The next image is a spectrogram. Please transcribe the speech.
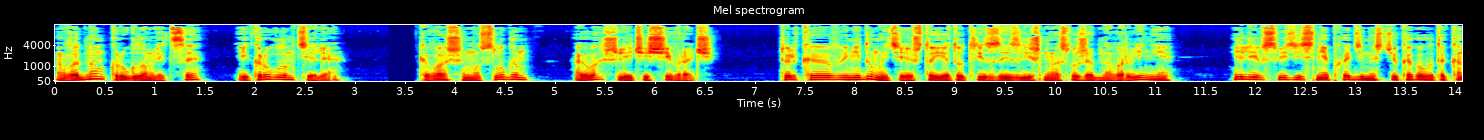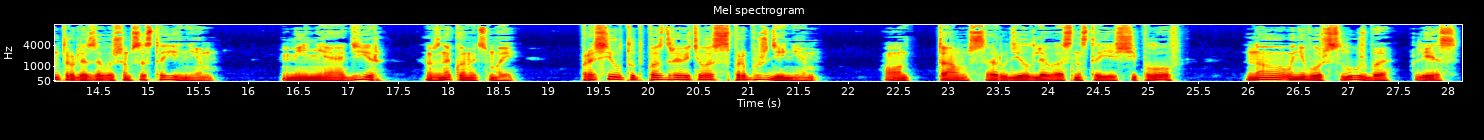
в одном круглом лице и круглом теле. К вашим услугам ваш лечащий врач. Только вы не думайте, что я тут из-за излишнего служебного рвения или в связи с необходимостью какого-то контроля за вашим состоянием. Меня Дир знакомец мой, просил тут поздравить вас с пробуждением. Он там соорудил для вас настоящий плов, но у него ж служба, лес.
